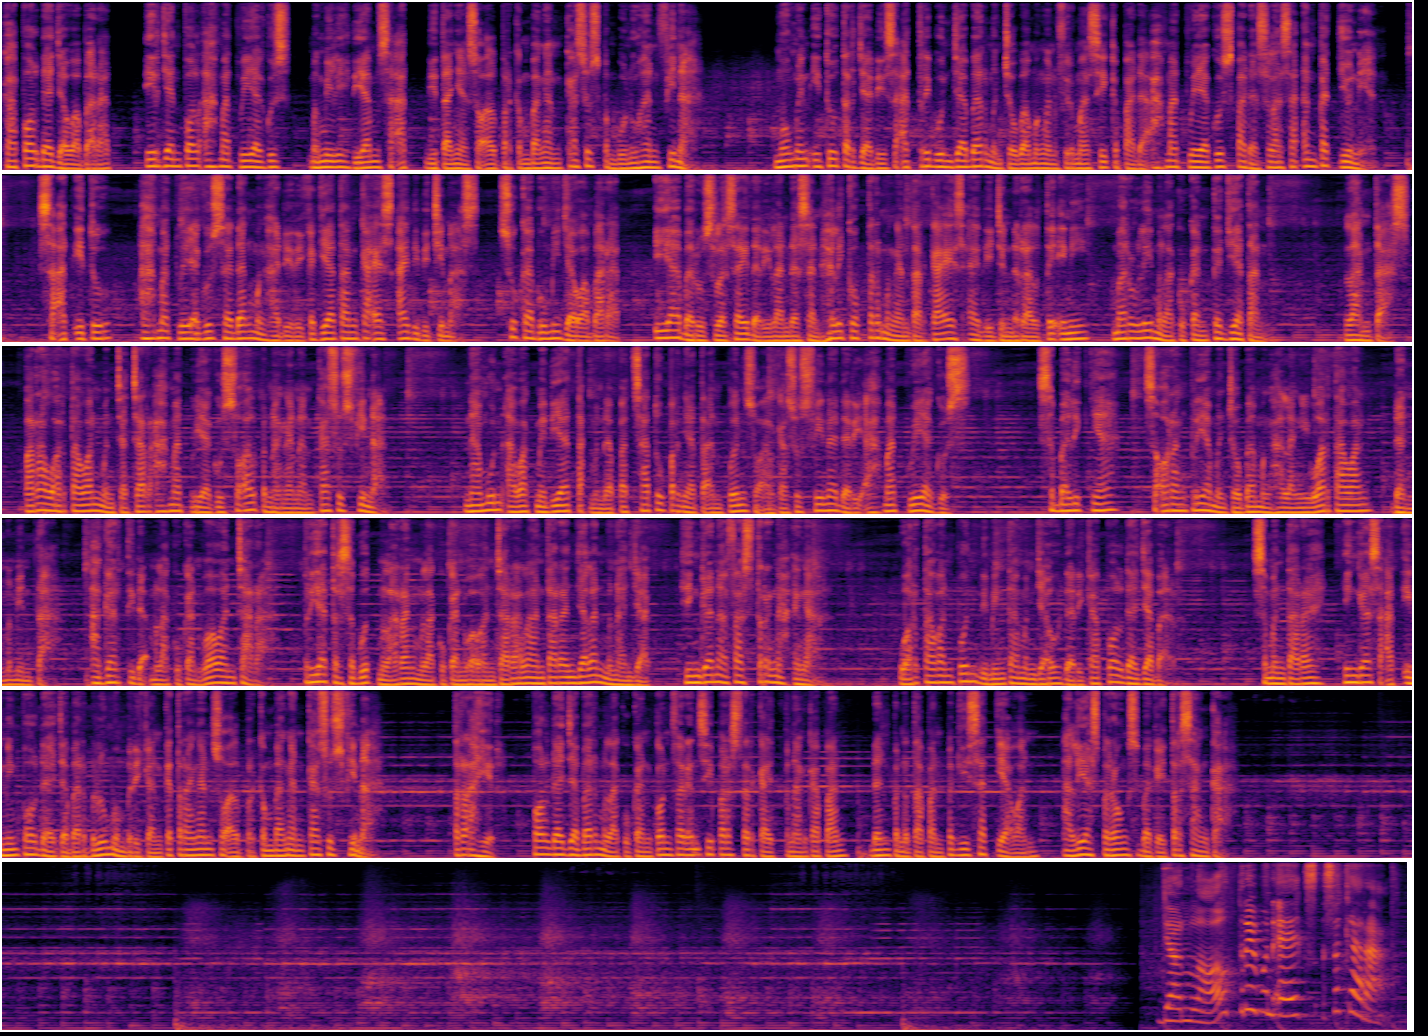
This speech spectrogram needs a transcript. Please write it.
Kapolda Jawa Barat, Irjen Pol Ahmad Wiyagus, memilih diam saat ditanya soal perkembangan kasus pembunuhan Vina. Momen itu terjadi saat Tribun Jabar mencoba mengonfirmasi kepada Ahmad Wiyagus pada Selasa 4 Juni. Saat itu, Ahmad Wiyagus sedang menghadiri kegiatan KSI di Cimas, Sukabumi, Jawa Barat. Ia baru selesai dari landasan helikopter mengantar KSI di Jenderal TNI, Maruli melakukan kegiatan. Lantas, para wartawan mencacar Ahmad Wiyagus soal penanganan kasus Vina. Namun awak media tak mendapat satu pernyataan pun soal kasus Vina dari Ahmad Wiyagus. Sebaliknya, seorang pria mencoba menghalangi wartawan dan meminta agar tidak melakukan wawancara. Pria tersebut melarang melakukan wawancara lantaran jalan menanjak hingga nafas terengah-engah. Wartawan pun diminta menjauh dari Kapolda Jabar. Sementara, hingga saat ini Polda Jabar belum memberikan keterangan soal perkembangan kasus Vina. Terakhir, Polda Jabar melakukan konferensi pers terkait penangkapan dan penetapan Pegi Setiawan alias Perong sebagai tersangka. Download Tribun X sekarang.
